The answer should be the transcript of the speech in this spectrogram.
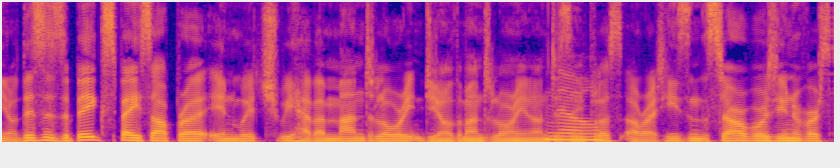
You know, this is a big space opera in which we have a Mandalorian. Do you know the Mandalorian on Disney No. Plus? All right, he's in the Star Wars universe.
